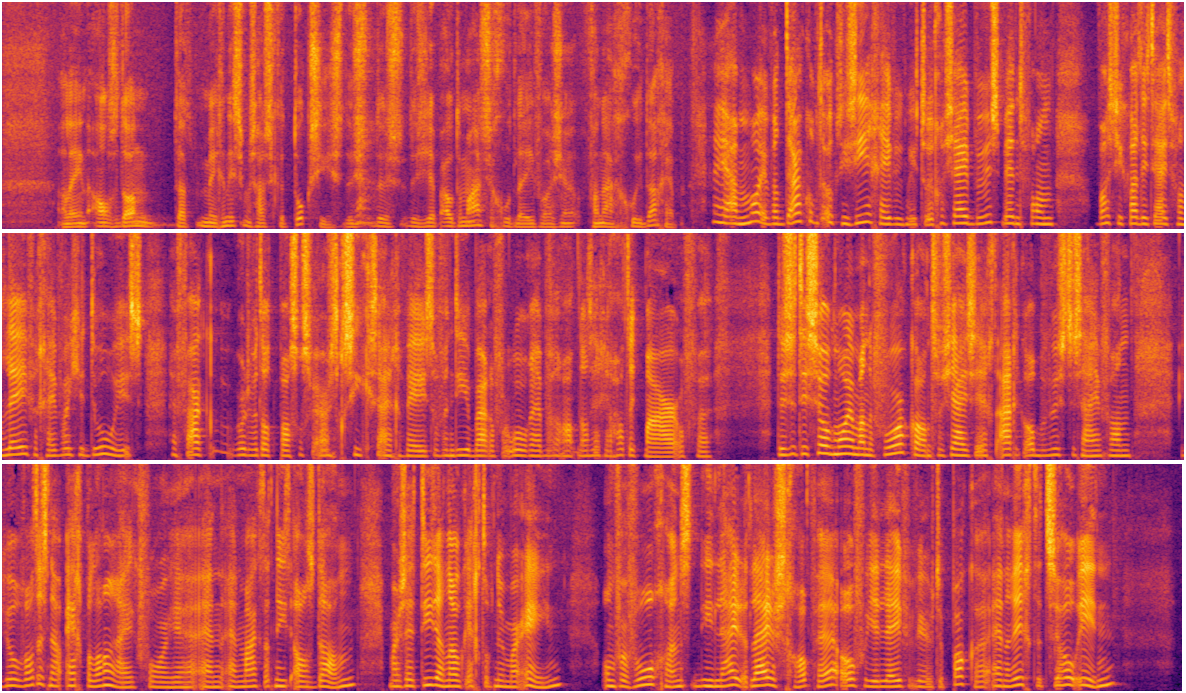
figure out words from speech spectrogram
alleen als dan, dat mechanisme is hartstikke toxisch. Dus, dus, dus je hebt automatisch een goed leven als je vandaag een goede dag hebt. Nou ja, mooi, want daar komt ook die zingeving weer terug. Als jij bewust bent van wat je kwaliteit van leven geeft, wat je doel is. En vaak worden we dat pas als we ernstig ziek zijn geweest of een dierbare verloren hebben, dan zeg je had ik maar. Of uh, dus het is zo mooi om aan de voorkant, zoals jij zegt, eigenlijk al bewust te zijn van, joh, wat is nou echt belangrijk voor je? En, en maak dat niet als dan, maar zet die dan ook echt op nummer één. Om vervolgens die leid, leiderschap hè, over je leven weer te pakken. En richt het zo in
